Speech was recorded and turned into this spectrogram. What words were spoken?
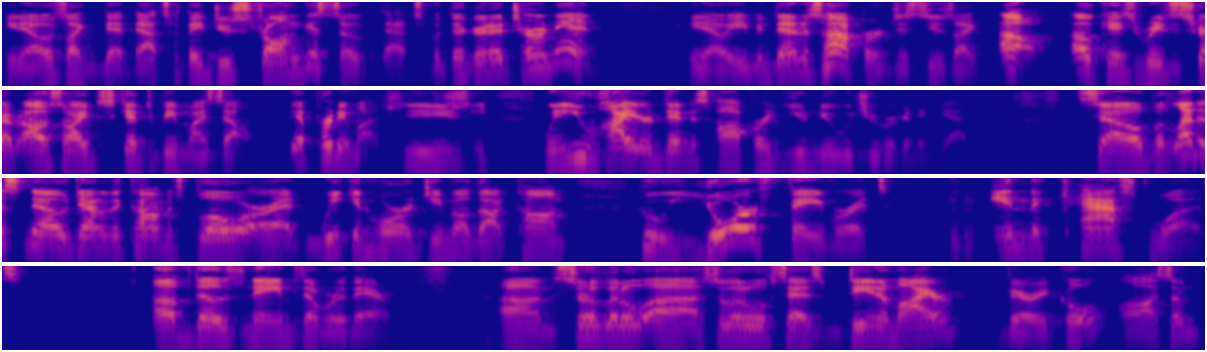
You know, it's like that. That's what they do strongest, so that's what they're going to turn in. You know, even Dennis Hopper just he's like, oh, okay, so reads the script. Oh, so I just get to be myself. Yeah, pretty much. You when you hired Dennis Hopper, you knew what you were going to get. So, but let us know down in the comments below or at weekinhorror@gmail.com who your favorite in the cast was of those names that were there. Um, Sir Little, uh, Sir Little Wolf says Dina Meyer, very cool, awesome.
